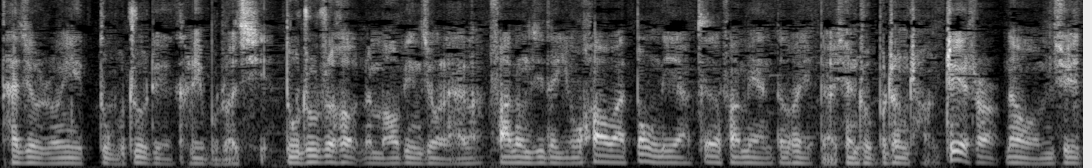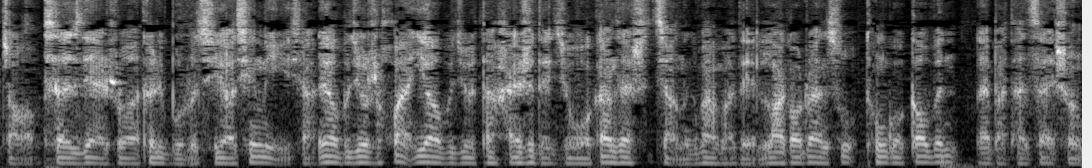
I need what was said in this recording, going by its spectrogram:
它就容易堵住这个颗粒捕捉器，堵住之后那毛病就来了，发动机的油耗啊、动力啊各个方面都会表现出不正常。这时候那我们去找四 S 店说颗粒捕捉器要清理一下，要不就是换，要不就它还是得就我刚才是讲那个办法，得拉高转速，通过高温来把它再生，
